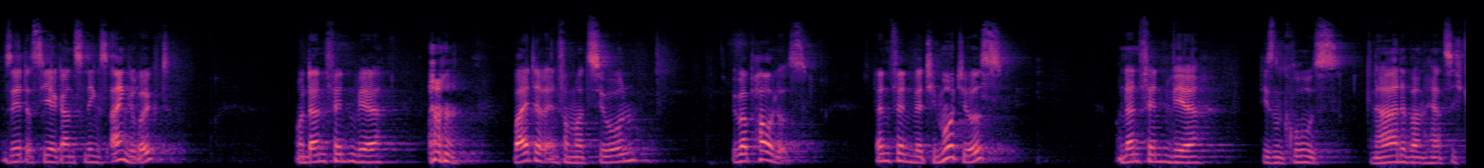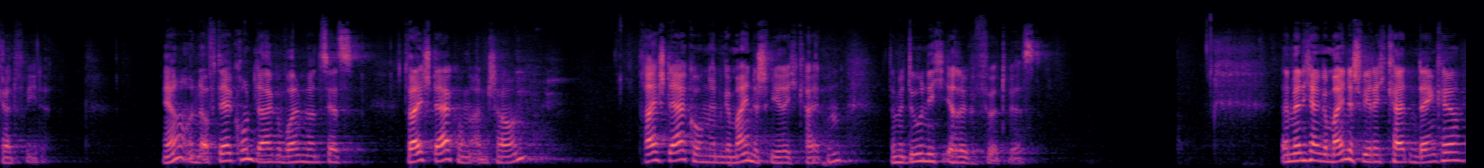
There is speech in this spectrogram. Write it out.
ihr seht das hier ganz links eingerückt, und dann finden wir weitere Informationen über Paulus. Dann finden wir Timotheus und dann finden wir diesen Gruß, Gnade, Barmherzigkeit, Friede. Ja, und auf der Grundlage wollen wir uns jetzt drei Stärkungen anschauen. Drei Stärkungen in Gemeindeschwierigkeiten, damit du nicht irregeführt wirst. Denn wenn ich an Gemeindeschwierigkeiten denke,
